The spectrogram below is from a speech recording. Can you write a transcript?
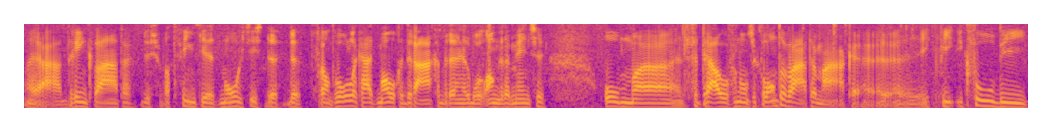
nou ja, drinkwater. Dus wat vind je het mooiste is de, de verantwoordelijkheid mogen dragen met een heleboel andere mensen. Om eh, het vertrouwen van onze klanten waar te maken. Eh, ik, ik voel die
